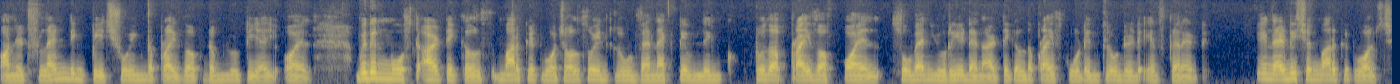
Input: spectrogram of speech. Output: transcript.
on its landing page showing the price of WTI oil. Within most articles, MarketWatch also includes an active link to the price of oil. So when you read an article, the price quote included is current. In addition, MarketWatch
